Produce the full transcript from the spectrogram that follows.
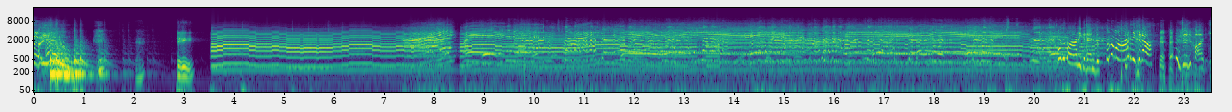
ഒന്ന് മാറിക്കടാ എന്തു? ഒന്ന് മാറി നിക്കടാ. എന്നിട്ട് ഒരു കാര്യം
